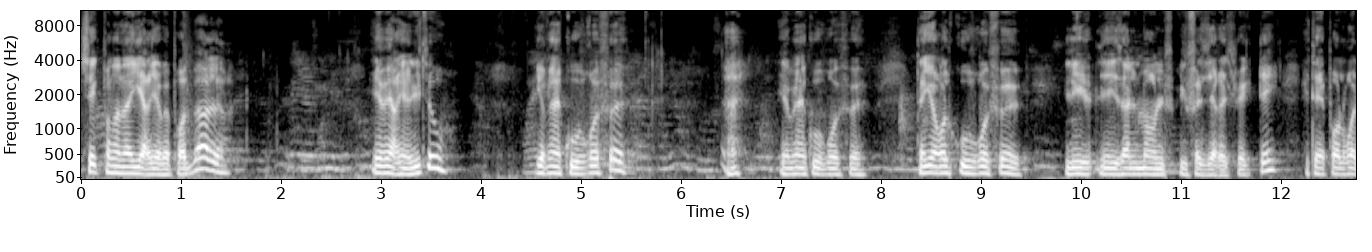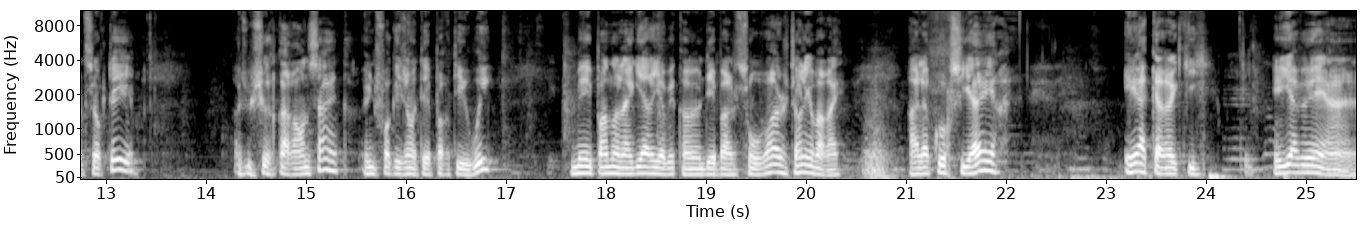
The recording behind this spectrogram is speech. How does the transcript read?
c'est que pendant la guerre, il n'y avait pas de balles. Il n'y avait rien du tout. Il y avait un couvre-feu. Hein? Il y avait un couvre-feu. D'ailleurs, le couvre-feu, les, Allemands le faisaient respecter, ils n'avaient pas le droit de sortir. Jusqu'à 45, une fois qu'ils ont été partis, oui. Mais pendant la guerre, il y avait quand même des balles sauvages dans les marais. À la coursière, et à Karaki. Et il y avait un,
